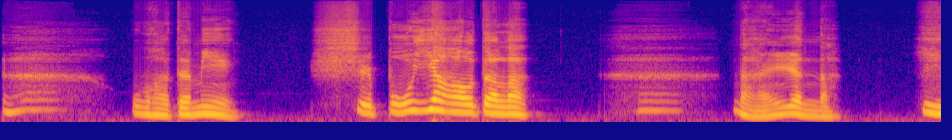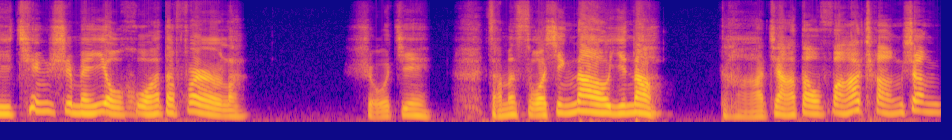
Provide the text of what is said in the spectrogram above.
我的命是不要的了！男人呢，已经是没有活的份儿了。”如今，咱们索性闹一闹，大家到法场上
